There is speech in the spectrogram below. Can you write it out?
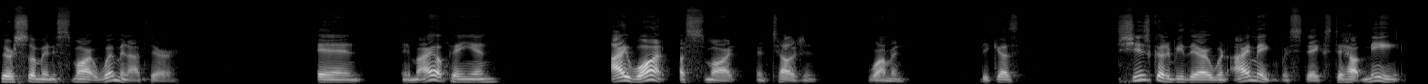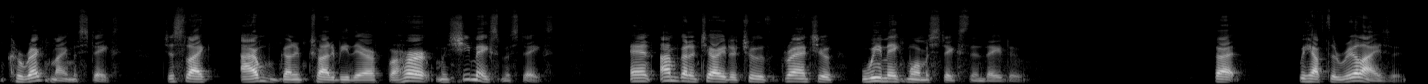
there's so many smart women out there. And in my opinion, I want a smart, intelligent woman because she's going to be there when I make mistakes to help me correct my mistakes. Just like I'm going to try to be there for her when she makes mistakes. And I'm going to tell you the truth, grant you, we make more mistakes than they do. But we have to realize it.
